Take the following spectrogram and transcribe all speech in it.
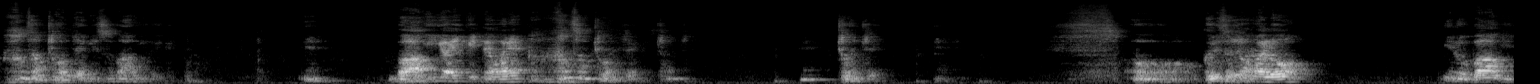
항상 있어, 마귀가 있기 때문에. 예. 마귀가 있기 때문에 항상 전쟁, 전쟁. 예. 전쟁. 어, 그래서 정말로 이런 마귀,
